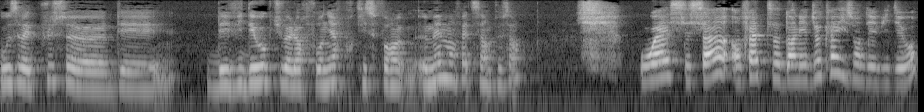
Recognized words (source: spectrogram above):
ou ça va être plus euh, des, des, vidéos que tu vas leur fournir pour qu'ils se forment eux-mêmes, en fait, c'est un peu ça? Ouais, c'est ça. En fait, dans les deux cas, ils ont des vidéos.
